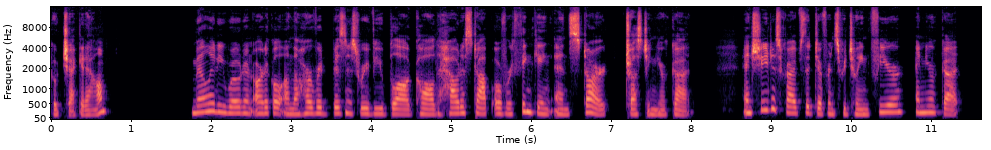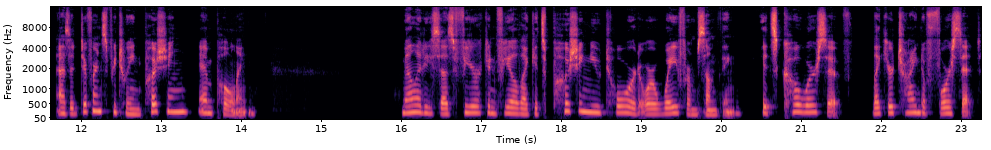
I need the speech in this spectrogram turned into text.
Go check it out. Melody wrote an article on the Harvard Business Review blog called How to Stop Overthinking and Start Trusting Your Gut. And she describes the difference between fear and your gut as a difference between pushing and pulling. Melody says fear can feel like it's pushing you toward or away from something, it's coercive, like you're trying to force it,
